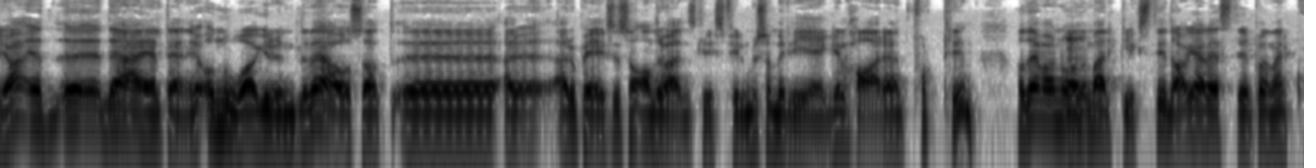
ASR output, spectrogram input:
Ja, eh, det er jeg helt enig i. Og noe av grunnen til det er også at uh, europeiske sånn andre verdenskrigsfilmer som regel har et fortrinn. Og det var noe mm. av det mm. merkeligste i dag. Jeg leste på NRK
